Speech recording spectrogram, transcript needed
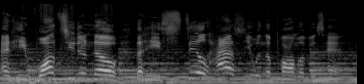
and He wants you to know that He still has you in the palm of His hand.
